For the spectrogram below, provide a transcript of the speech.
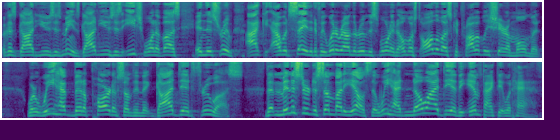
Because God uses means. God uses each one of us in this room. I, I would say that if we went around the room this morning, almost all of us could probably share a moment where we have been a part of something that God did through us that ministered to somebody else that we had no idea the impact it would have.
